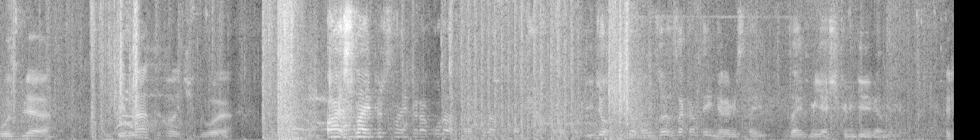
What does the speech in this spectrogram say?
Ой, бля. 12 двое, двое. А, снайпер, снайпер, аккуратно, аккуратно, там еще снайпер. Идет, идет, он за, за контейнерами стоит, за этими ящиками деревянными. Там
